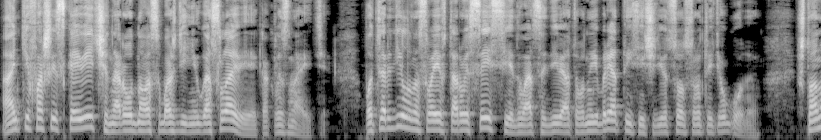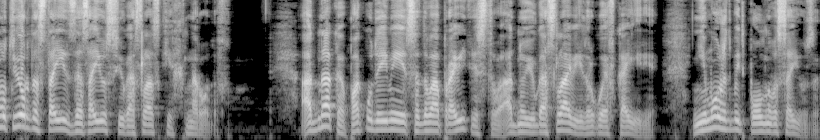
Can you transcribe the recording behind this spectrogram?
Антифашистское вече народного освобождения Югославии, как вы знаете, подтвердило на своей второй сессии 29 ноября 1943 года, что оно твердо стоит за союз югославских народов. Однако, покуда имеется два правительства, одно Югославии и другое в Каире, не может быть полного союза.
